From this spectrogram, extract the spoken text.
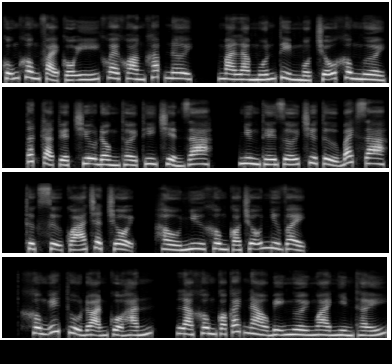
cũng không phải cố ý khoe khoang khắp nơi, mà là muốn tìm một chỗ không người, tất cả tuyệt chiêu đồng thời thi triển ra, nhưng thế giới chưa tử bách ra, thực sự quá chật trội, hầu như không có chỗ như vậy. Không ít thủ đoạn của hắn, là không có cách nào bị người ngoài nhìn thấy.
